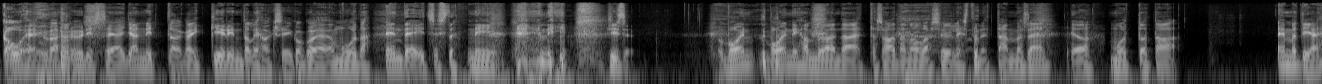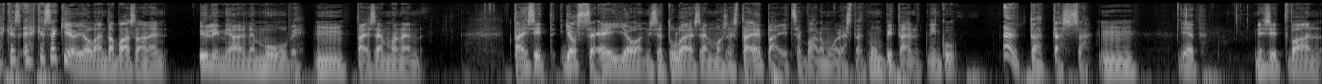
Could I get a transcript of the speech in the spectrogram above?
kauhean hyvässä ryhdissä ja jännittää kaikkia rintalihaksia koko ajan ja muuta. En tee itsestä. Niin, niin siis voin, voin ihan myöntää, että saatan olla syyllistynyt tämmöiseen, Joo. mutta tota, en mä tiedä, ehkä, ehkä sekin on jollain tapaa sellainen ylimielinen muuvi Mm. tai semmoinen, tai sit jos se ei ole, niin se tulee semmoisesta epäitsevarmuudesta, että mun pitää nyt niinku näyttää tässä. Mm. Jep. Niin sit vaan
